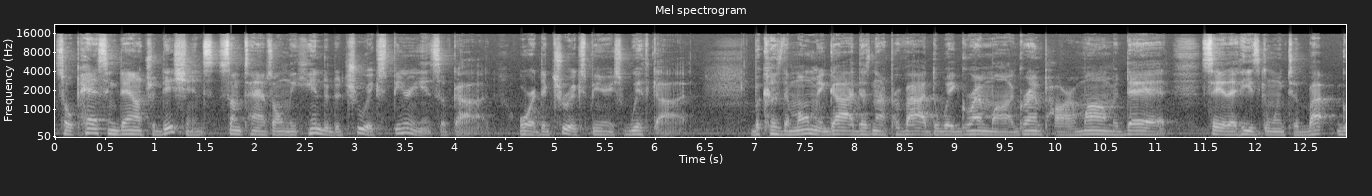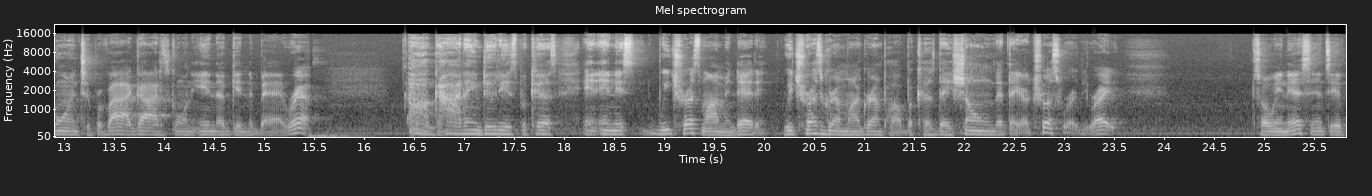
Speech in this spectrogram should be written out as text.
So passing down traditions sometimes only hinder the true experience of God or the true experience with God. Because the moment God does not provide the way grandma, grandpa, or mom, or dad say that He's going to going to provide, God is going to end up getting a bad rep. Oh, God ain't do this because and, and it's we trust mom and daddy. We trust grandma and grandpa because they shown that they are trustworthy, right? So in essence, if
